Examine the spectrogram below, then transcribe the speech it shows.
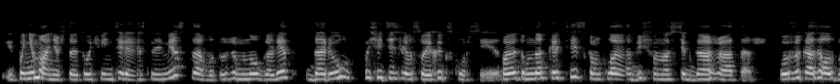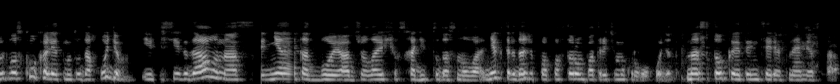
и понимание, что это очень интересное место, вот уже много лет дарю посетителям своих экскурсий. Поэтому на Крестительском кладбище у нас всегда ажиотаж. Уже, казалось бы, ну сколько лет мы туда ходим, и всегда у нас нет отбоя от желающих сходить туда снова. Некоторые даже по, по второму, по третьему кругу ходят. Настолько это интересное место.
